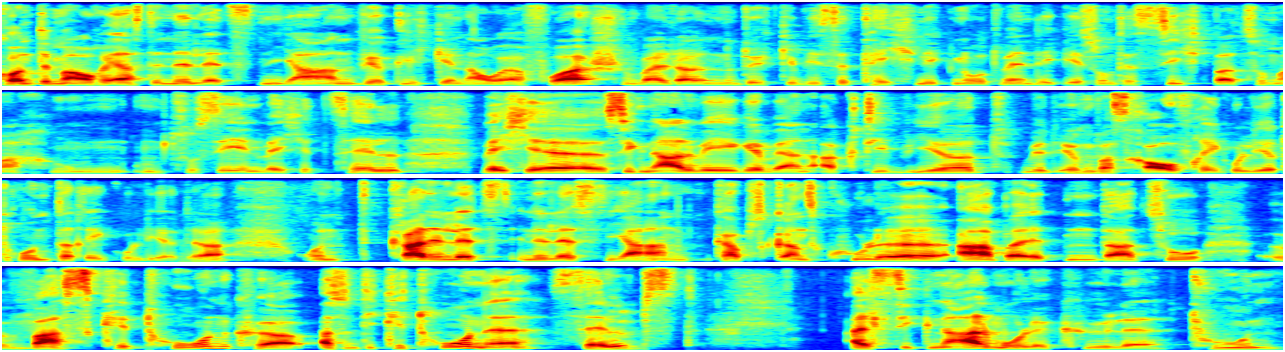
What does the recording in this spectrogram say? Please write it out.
konnte man auch erst in den letzten Jahren wirklich genau erforschen, weil da natürlich gewisse Technik notwendig ist, um das sichtbar zu machen, um, um zu sehen, welche Zell, welche Signalwege werden aktiviert, wird mhm. irgendwas raufreguliert, runterreguliert. Ja? Und gerade in, letzt, in den letzten Jahren gab es ganz coole Arbeiten dazu, was Ketonkörper, also die Ketone selbst mhm. als Signalmoleküle tun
